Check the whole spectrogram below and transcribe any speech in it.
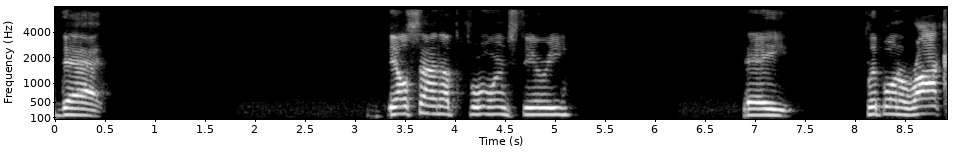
that they'll sign up for Orange Theory. They flip on a rock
